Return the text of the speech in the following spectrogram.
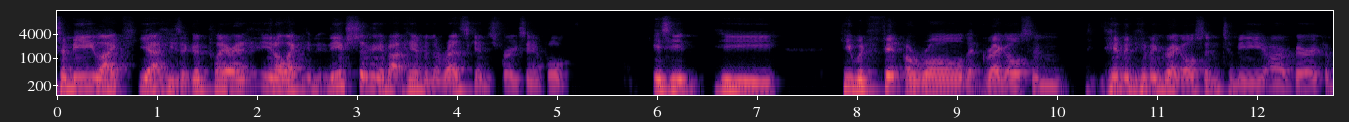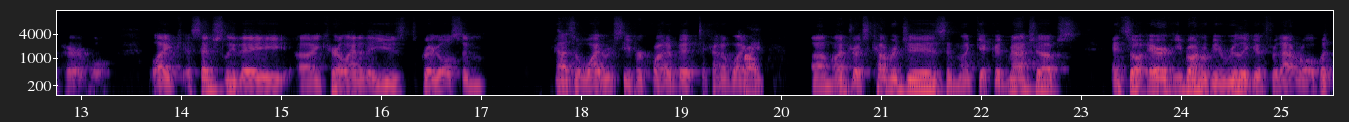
to me, like, yeah, he's a good player. And you know, like the interesting thing about him and the Redskins, for example, is he he he would fit a role that Greg Olsen, him and him and Greg Olsen, to me, are very comparable. Like essentially, they uh, in Carolina they used Greg Olsen as a wide receiver quite a bit to kind of like Right. um, undress coverages and like get good matchups. And so Eric Ebron would be really good for that role. But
